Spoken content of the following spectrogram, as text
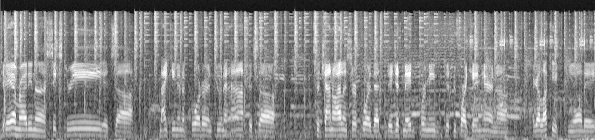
Today I'm riding a 6.3. It's uh, 19 and a quarter and two and a half. It's, uh, it's a Channel Island surfboard that they just made for me just before I came here, and uh, I got lucky. You know, they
